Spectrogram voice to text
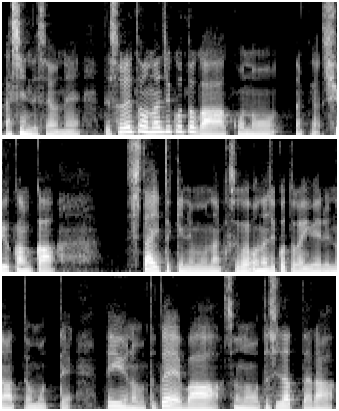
らしいんですよね。でそれと同じことがこのなんか習慣化したい時にもなんかすごい同じことが言えるなって思って。っていうのも例えばその私だったら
